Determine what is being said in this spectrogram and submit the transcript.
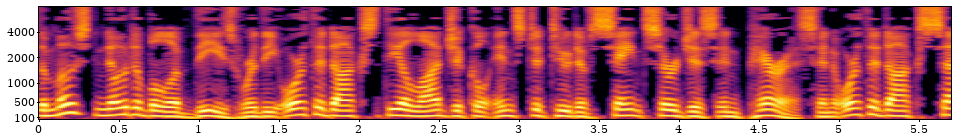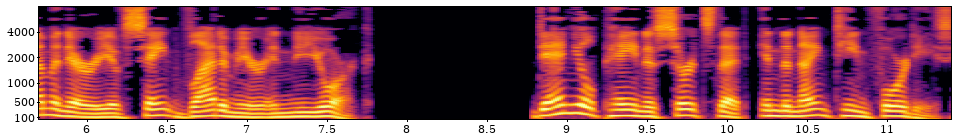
The most notable of these were the Orthodox Theological Institute of St. Sergius in Paris and Orthodox Seminary of St. Vladimir in New York. Daniel Payne asserts that, in the 1940s,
